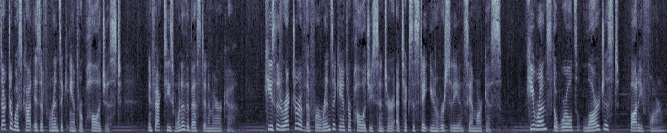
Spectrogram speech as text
Dr. Wescott is a forensic anthropologist. In fact, he's one of the best in America. He's the director of the Forensic Anthropology Center at Texas State University in San Marcos. He runs the world's largest body farm.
